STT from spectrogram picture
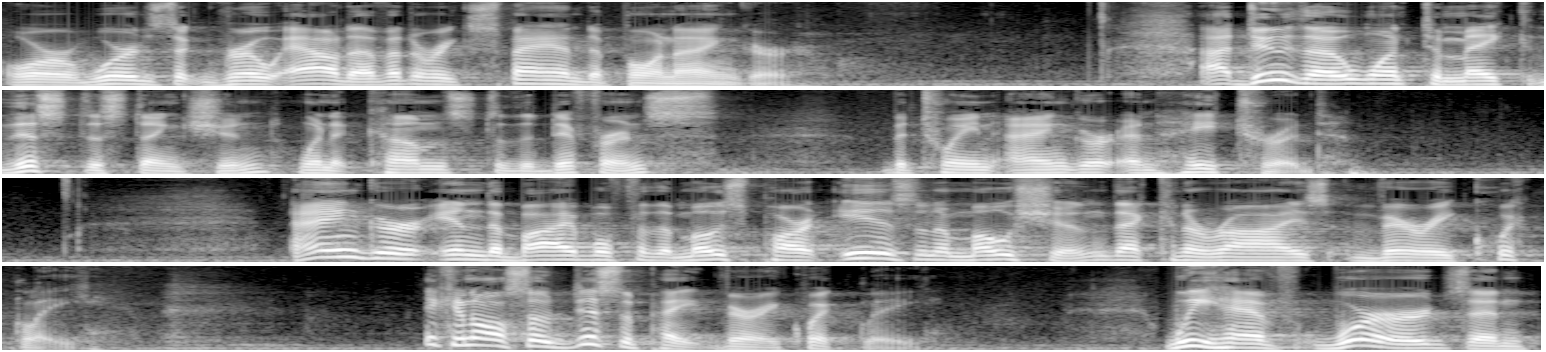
or words that grow out of it or expand upon anger. I do, though, want to make this distinction when it comes to the difference between anger and hatred. Anger in the Bible, for the most part, is an emotion that can arise very quickly. It can also dissipate very quickly. We have words and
